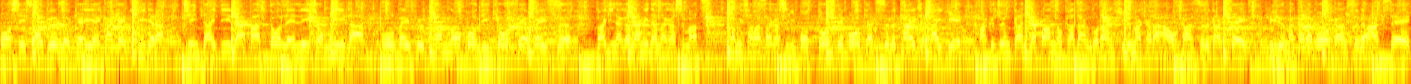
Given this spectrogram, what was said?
法思想グル経営駆け込み寺人体ディーラーバッドレリジョンミーラー。欧米風官能ボディ強制フェイス。バギナが涙流し待つ神様探しに没頭して忘却する胎児廃棄悪循環ジャパンの花壇ご覧昼間から青缶する学生。ビルマから傍観する悪性。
